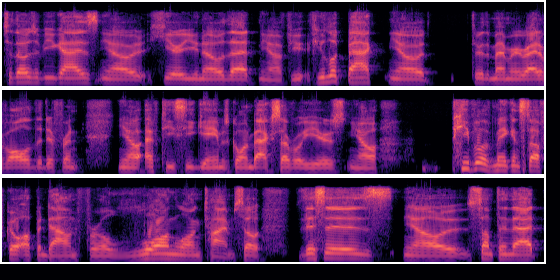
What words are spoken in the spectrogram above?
to those of you guys, you know, here, you know that you know if you if you look back, you know through the memory right of all of the different you know FTC games going back several years, you know people have making stuff go up and down for a long, long time. So this is, you know, something that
